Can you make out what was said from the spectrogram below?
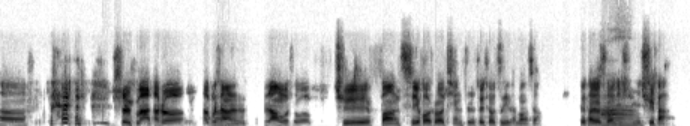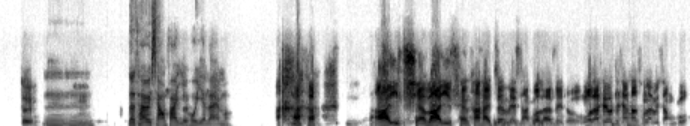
呃，是吧？他说他不想让我说去放弃或者说停止追求自己的梦想，对，他就说你你去吧。对，嗯嗯。那他有想法以后也来吗？啊，以前吧，以前他还真没想过来非洲。我来非洲之前，他从来没想过。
